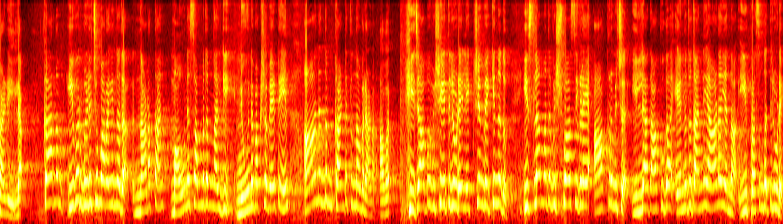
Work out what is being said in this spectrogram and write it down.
കഴിയില്ല. കാരണം ഇവർ വിളിച്ചു പറയുന്നത് നടത്താൻ മൗനസമ്മതം നൽകി ന്യൂനപക്ഷ വേട്ടയിൽ ആനന്ദം കണ്ടെത്തുന്നവരാണ് അവർ. ഹിജാബ് വിഷയത്തിലൂടെ ലക്ഷ്യം വെക്കുന്നതും ഇസ്ലാം മത വിശ്വാസികളെ ആക്രമിച്ച് ഇല്ലാതാക്കുക എന്നത് തന്നെയാണ് എന്ന് ഈ പ്രസംഗത്തിലൂടെ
